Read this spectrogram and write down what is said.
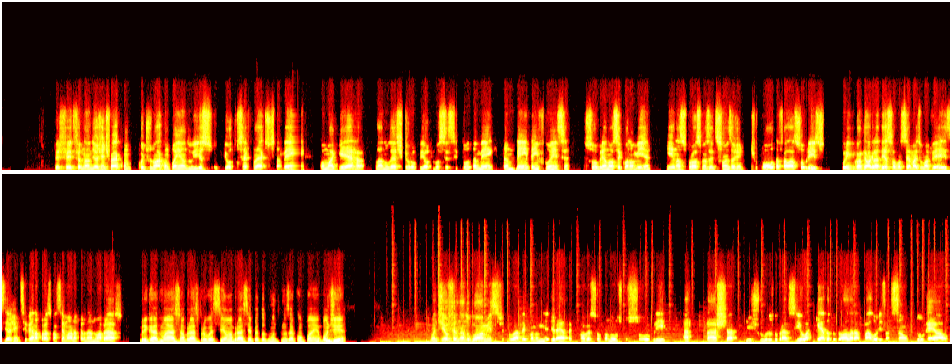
Perfeito, Fernando. E a gente vai continuar acompanhando isso e outros reflexos também, como a guerra lá no leste europeu, que você citou também, que também tem influência sobre a nossa economia. E nas próximas edições a gente volta a falar sobre isso. Por enquanto, eu agradeço a você mais uma vez e a gente se vê na próxima semana, Fernando. Um abraço. Obrigado, Márcio. Um abraço para você, um abraço aí para todo mundo que nos acompanha. Bom dia. Bom dia, o Fernando Gomes, titular da Economia Direta, que conversou conosco sobre a taxa de juros do Brasil, a queda do dólar, a valorização do real.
